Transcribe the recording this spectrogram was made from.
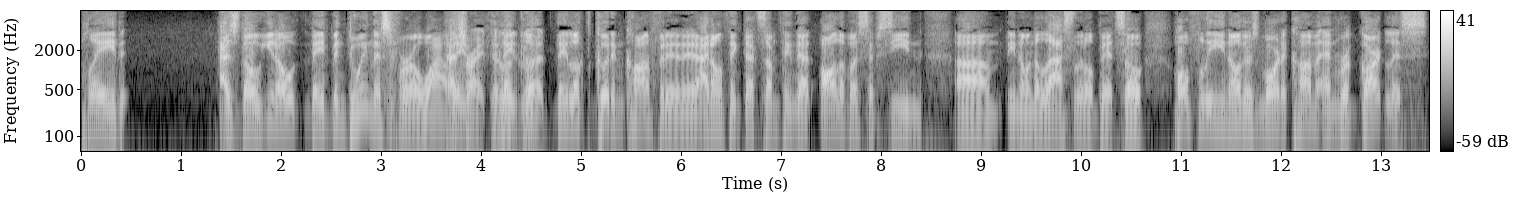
played as though you know they've been doing this for a while. That's right. They look good. they looked good and confident, and I don't think that's something that all of us have seen, um, you know, in the last little bit. So hopefully, you know, there's more to come, and regardless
